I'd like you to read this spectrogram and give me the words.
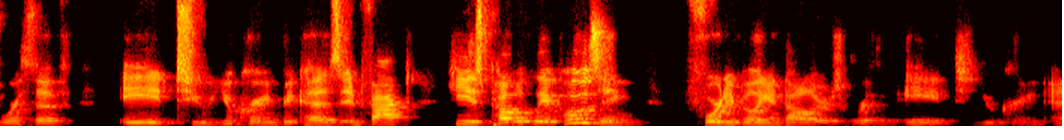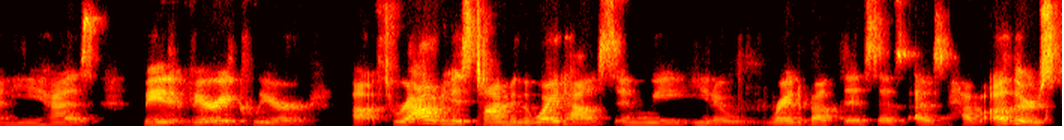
worth of aid to Ukraine because, in fact, he is publicly opposing $40 billion worth of aid to Ukraine. And he has made it very clear uh, throughout his time in the White House, and we, you know, write about this as, as have others,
